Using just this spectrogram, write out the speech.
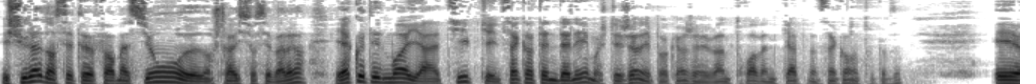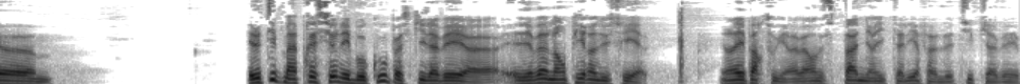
Et je suis là dans cette formation, euh, dont je travaille sur ces valeurs. Et à côté de moi, il y a un type qui a une cinquantaine d'années. Moi, j'étais jeune à l'époque, hein, j'avais 23, 24, 25 ans, un truc comme ça. Et, euh, et le type m'impressionnait beaucoup parce qu'il avait, euh, il avait un empire industriel. Il y en avait partout. Il y en avait en Espagne, en Italie. Enfin, le type qui avait,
